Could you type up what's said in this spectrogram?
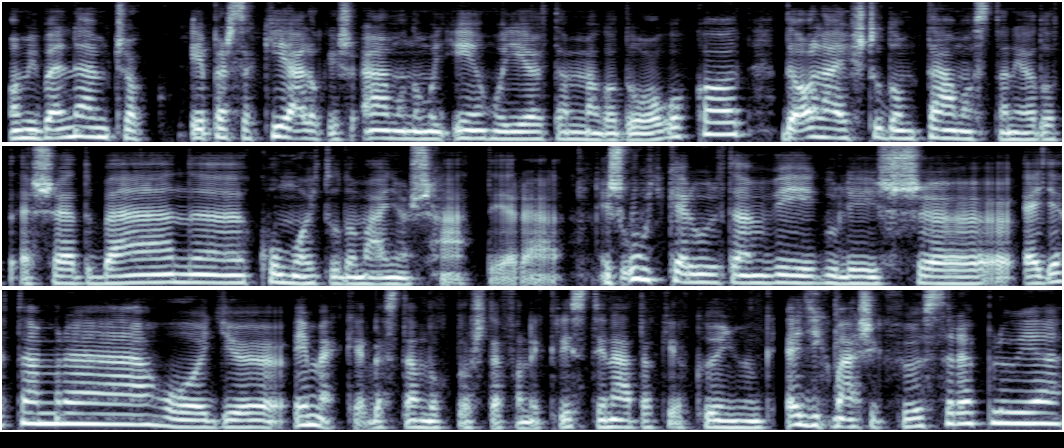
amivel nem csak, én persze kiállok és elmondom, hogy én hogy éltem meg a dolgokat, de alá is tudom támasztani adott esetben komoly tudományos háttérrel. És úgy kerültem végül is egyetemre, hogy én megkérdeztem dr. Stefani Krisztinát, aki a könyvünk egyik-másik főszereplője,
